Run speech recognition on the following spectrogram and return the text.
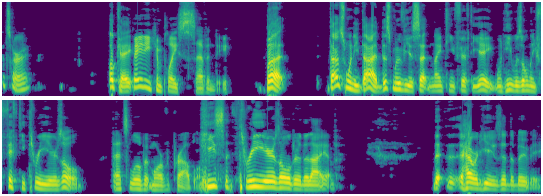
That's all right. Okay, Beatty can play 70. but that's when he died. This movie is set in 1958 when he was only 53 years old. That's a little bit more of a problem. He's three years older than I am. The- Howard Hughes in the movie.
